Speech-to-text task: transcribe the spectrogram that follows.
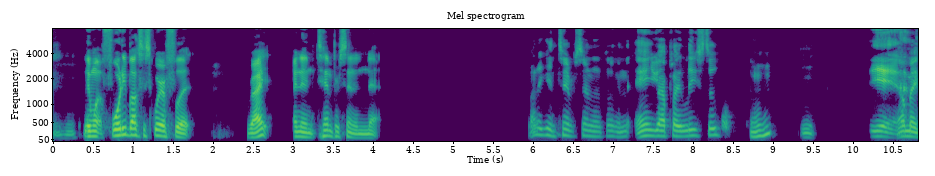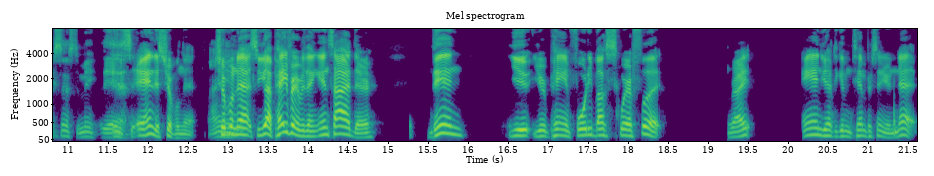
Mhm. They want forty bucks a square foot, right? And then ten percent of net. Why they getting ten percent of the fucking? And you got to play lease too. Yeah, That makes sense to me. yeah. It's, and it's triple net. I Triple ain't- net. So you got to pay for everything inside there. Then you you're paying forty bucks a square foot, right? And you have to give them ten percent of your net.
